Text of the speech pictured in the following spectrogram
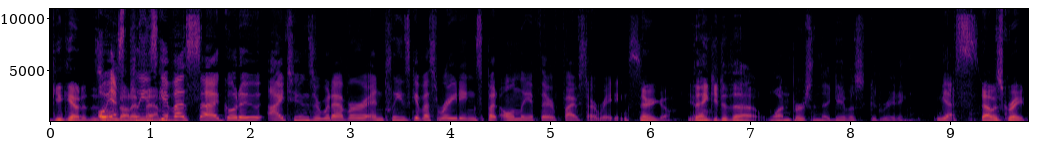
geek out at the Oh yes, zone.fm. please give us uh, go to iTunes or whatever, and please give us ratings, but only if they're five star ratings. There you go. Yeah. Thank you to that one person that gave us a good rating. Yes, That was great.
